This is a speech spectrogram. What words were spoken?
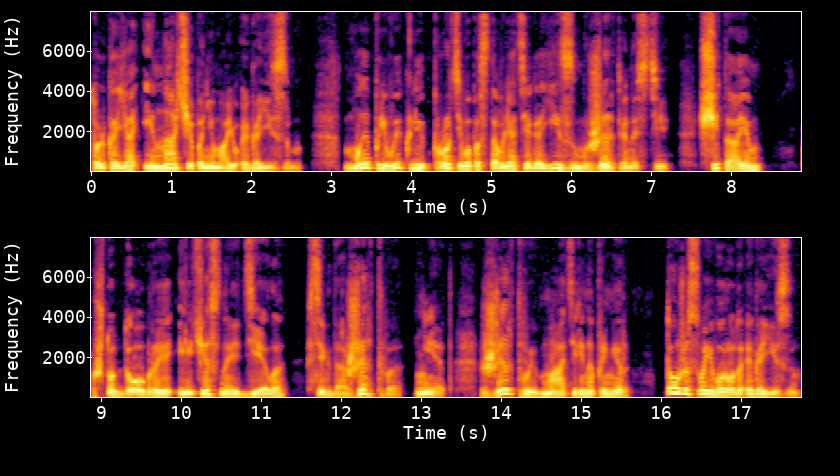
только я иначе понимаю эгоизм. Мы привыкли противопоставлять эгоизм жертвенности, считаем, что доброе или честное дело всегда жертва. Нет, жертвы матери, например, тоже своего рода эгоизм.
